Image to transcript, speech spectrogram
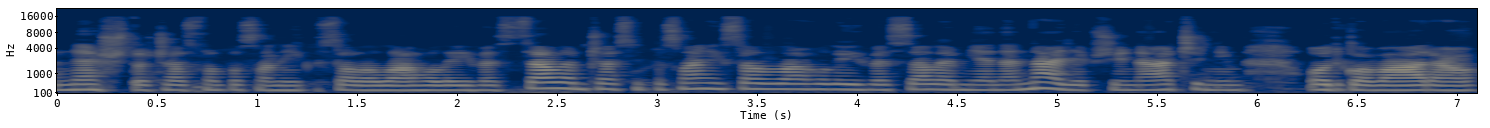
nešto časnom poslaniku sallallahu alejhi ve sellem. Časni poslanik sallallahu alejhi ve sellem je na najljepši način im odgovarao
